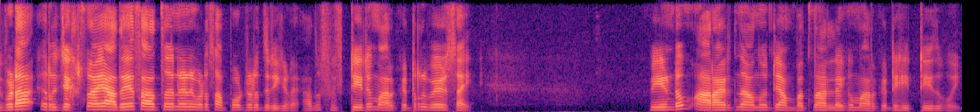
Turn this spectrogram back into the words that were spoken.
ഇവിടെ റിജക്ഷനായ അതേ സ്ഥലത്ത് തന്നെയാണ് ഇവിടെ സപ്പോർട്ട് എടുത്തിരിക്കുന്നത് അത് ഫിഫ്റ്റിയിൽ മാർക്കറ്റ് റിവേഴ്സായി വീണ്ടും ആറായിരത്തി നാനൂറ്റി അമ്പത്തിനാലിലേക്ക് മാർക്കറ്റ് ഹിറ്റ് ചെയ്ത് പോയി.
